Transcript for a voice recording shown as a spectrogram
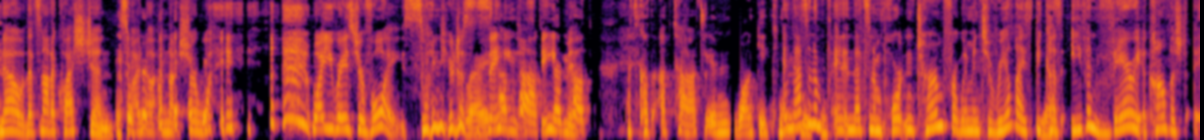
no, that's not a question. So I'm not, I'm not sure why why you raised your voice when you're just right. saying a statement. That's called uptalk in wonky And that's an and that's an important term for women to realize because yeah. even very accomplished uh,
